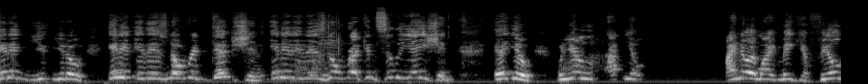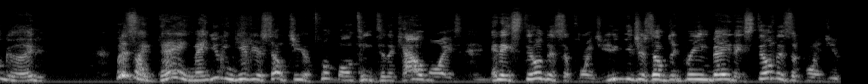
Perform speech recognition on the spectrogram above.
In it, you you know, in it it is no redemption. In it it is no reconciliation. Uh, you know, when you're you know, I know it might make you feel good, but it's like, dang man, you can give yourself to your football team, to the Cowboys, and they still disappoint you. You get yourself to Green Bay, they still disappoint you.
